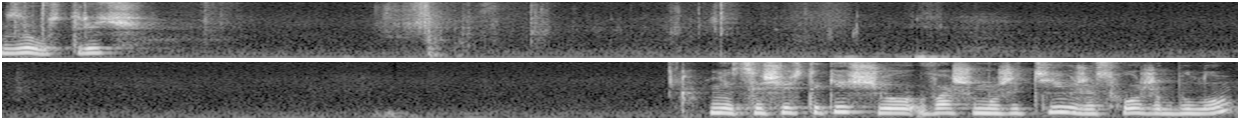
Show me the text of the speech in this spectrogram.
Зустріч. Ні, це щось таке, що в вашому житті вже схоже було,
